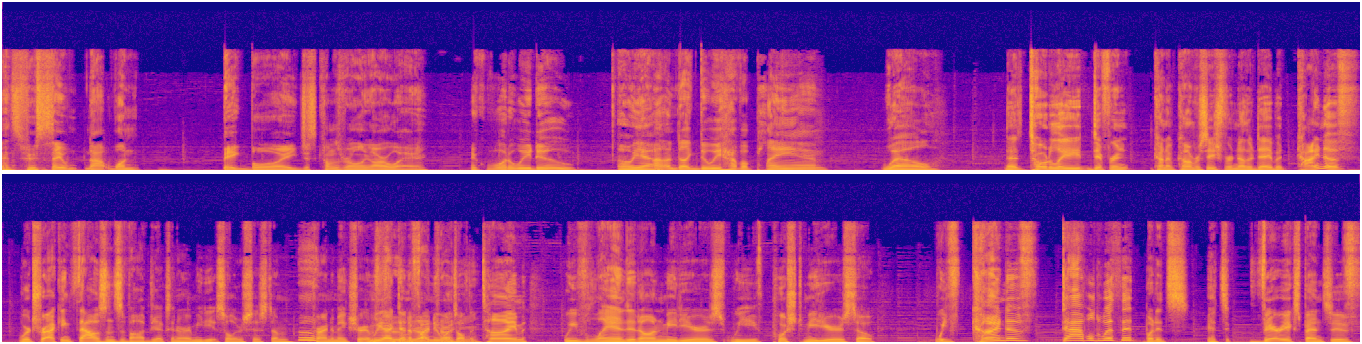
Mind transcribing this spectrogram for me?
And so who's to say not one big boy just comes rolling our way? Like, what do we do? Oh yeah. I like, do we have a plan? Well, that's totally different kind of conversation for another day, but kind of. We're tracking thousands of objects in our immediate solar system, Huh. trying to make sure, and That's we we identify are new ones all the time. We've landed on meteors, we've pushed meteors, so we've kind of dabbled with it, but it's it's very expensive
